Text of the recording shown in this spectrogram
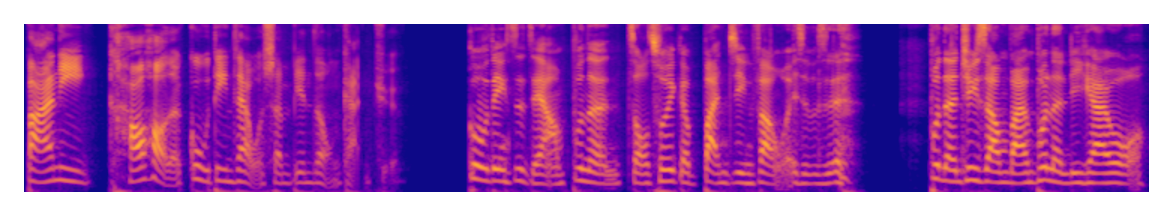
把你好好的固定在我身边这种感觉。固定是怎样？不能走出一个半径范围，是不是？不能去上班，不能离开我，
